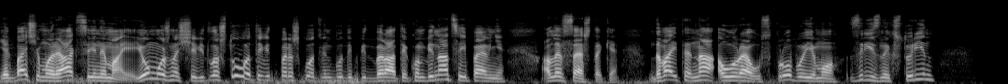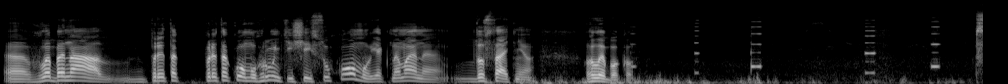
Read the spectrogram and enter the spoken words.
Як бачимо, реакції немає. Його можна ще відлаштовувати від перешкод, він буде підбирати комбінації певні, але все ж таки, давайте на ауреус спробуємо з різних сторін. Е, Глибина при, так, при такому ґрунті ще й сухому, як на мене, достатньо глибоко. З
